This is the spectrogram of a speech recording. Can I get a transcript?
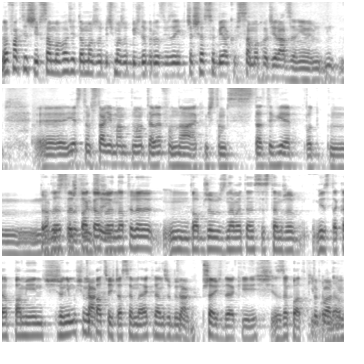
No faktycznie w samochodzie to może być, może być dobre rozwiązanie, chociaż ja sobie jakoś w samochodzie radzę, nie wiem. e, Jestem w stanie, mam, mam telefon na jakimś tam statywie pod. na Prawda jest też taka, że na tyle mm, dobrze już znamy ten system, że jest taka pamięć, że nie musimy Tak. patrzeć czasem na ekran, żeby Tak. przejść do jakiejś zakładki, Dokładnie,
